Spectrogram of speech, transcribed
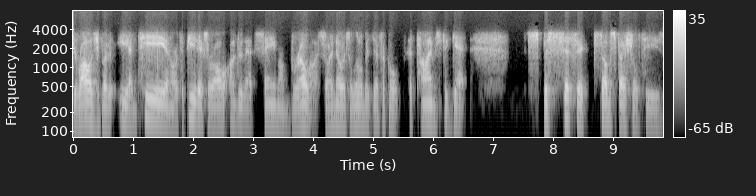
urology, but ENT and orthopedics are all under that same umbrella. So I know it's a little bit difficult at times to get specific subspecialties,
